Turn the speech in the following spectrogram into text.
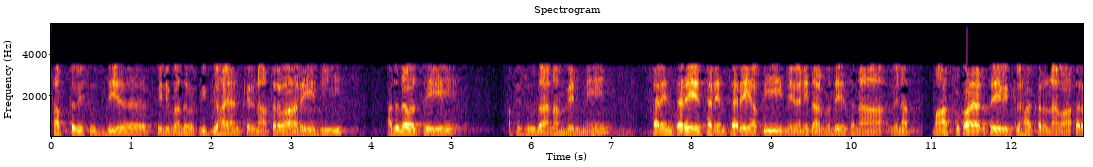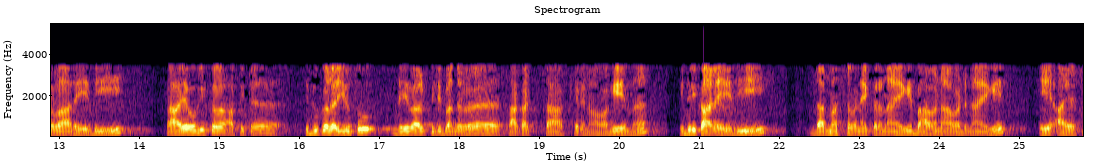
සප්ත විසුද්ධිය පිළිබඳව විග්‍රහයන් කරන අතරවාරයේදී අද දවසේ අපි සූදානම් වෙන්නේ සැරින් සැරේ සැරින් සැරේ අපි මෙවැනි ධර්ම දේශනා වෙනත් මාතෘකා යටතේ විග්‍රහ කරන අතරවාරයේදී ප්‍රායෝගිකව අපිට සිදු කළ යුතු දේවල් පිළිබඳව සාකච්ඡා කරනවා වගේම ඉදිරි කාලයේදී ධර්ම ශ්‍රවණය කරන අයගේ භාවනා වඩන අයගේ ඒ අයට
